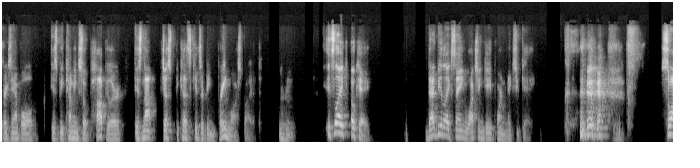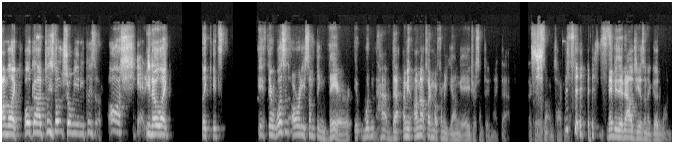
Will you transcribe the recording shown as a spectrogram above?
for example is becoming so popular is not just because kids are being brainwashed by it Mhm. it's like okay that'd be like saying watching gay porn makes you gay so i'm like oh god please don't show me any please don't- oh shit you know like like it's if there wasn't already something there it wouldn't have that i mean i'm not talking about from a young age or something like that. Okay that's not what i'm talking about. Maybe the analogy isn't a good one.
